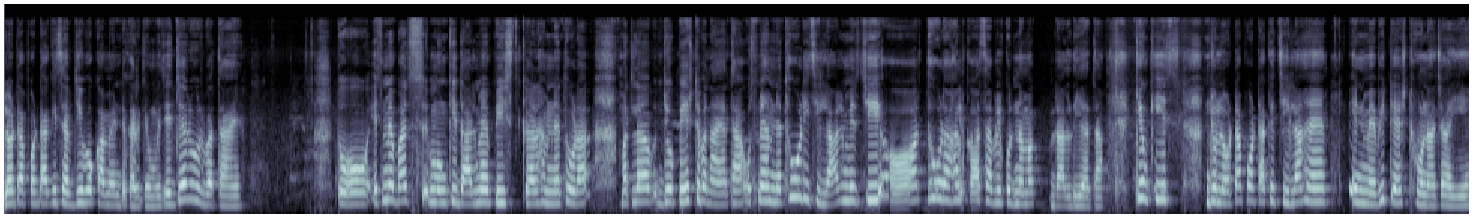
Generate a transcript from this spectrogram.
लोटा पोटा की सब्ज़ी वो कमेंट करके मुझे ज़रूर बताएँ। तो इसमें बस मूंग की दाल में पीस कर हमने थोड़ा मतलब जो पेस्ट बनाया था, उसमें हमने थोड़ी सी लाल मिर्ची और थोड़ा हल्का सा बिल्कुल नमक डाल दिया था। क्योंकि इस जो लोटा पोटा के चीला हैं, इनमें भी टेस्ट होना चाहिए।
